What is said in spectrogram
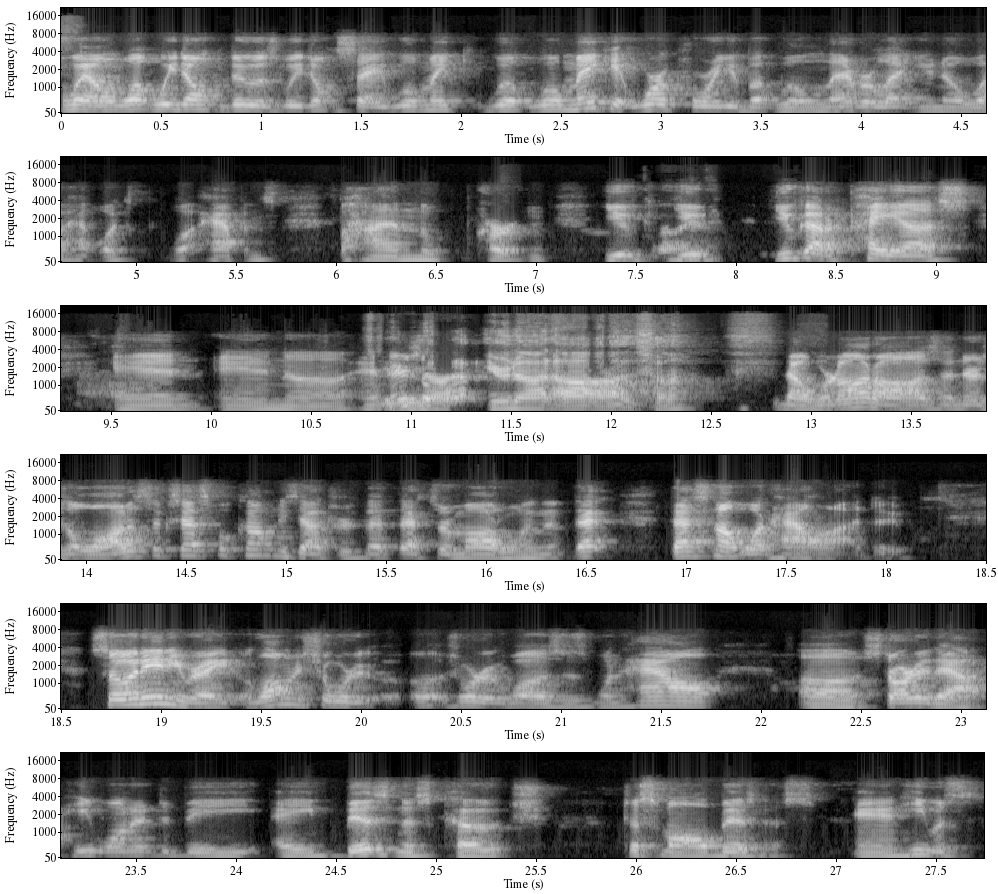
Well, what we don't do is we don't say we'll make we'll we'll make it work for you, but we'll never let you know what what what happens behind the curtain. You right. you you got to pay us and and uh, and there's you're not, you're not Oz, huh? No, we're not Oz, and there's a lot of successful companies out there that that's their model, and that that's not what Hal and I do. So at any rate, long and short, uh, short it was is when Hal uh, started out, he wanted to be a business coach to small business. And he was,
